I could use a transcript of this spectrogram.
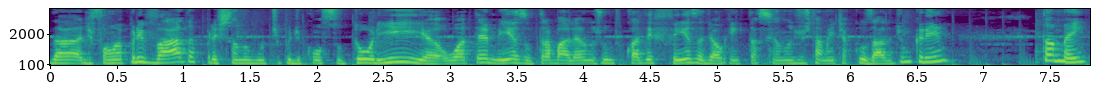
da, de forma privada, prestando algum tipo de consultoria ou até mesmo trabalhando junto com a defesa de alguém que está sendo justamente acusado de um crime. Também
